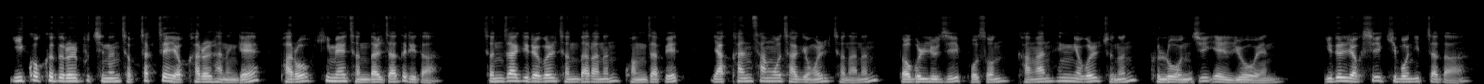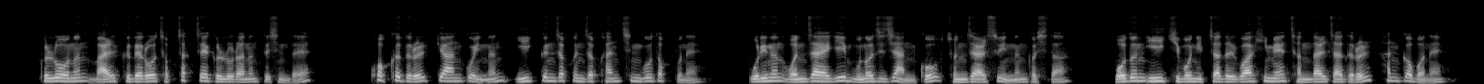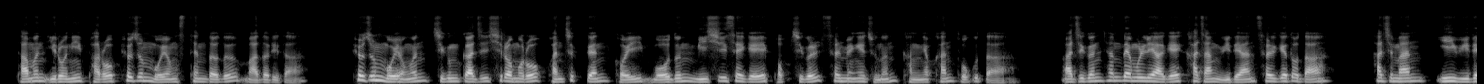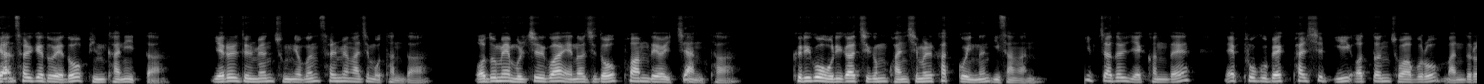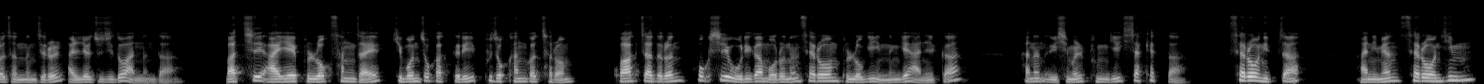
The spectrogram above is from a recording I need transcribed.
이 쿼크들을 붙이는 접착제 역할을 하는 게 바로 힘의 전달자들이다. 전자기력을 전달하는 광자빛, 약한 상호작용을 전하는 WG 보손, 강한 행력을 주는 글루온 GLUON. 이들 역시 기본 입자다. 글루온은 말 그대로 접착제 글루라는 뜻인데 쿼크들을 껴안고 있는 이 끈적끈적한 친구 덕분에 우리는 원자핵이 무너지지 않고 존재할 수 있는 것이다. 모든 이 기본 입자들과 힘의 전달자들을 한꺼번에 담은 이론이 바로 표준 모형 스탠더드 마더리다. 표준 모형은 지금까지 실험으로 관측된 거의 모든 미시 세계의 법칙을 설명해주는 강력한 도구다. 아직은 현대물리학의 가장 위대한 설계도다. 하지만 이 위대한 설계도에도 빈칸이 있다. 예를 들면 중력은 설명하지 못한다. 어둠의 물질과 에너지도 포함되어 있지 않다. 그리고 우리가 지금 관심을 갖고 있는 이상한 입자들 예컨대 F982 어떤 조합으로 만들어졌는지를 알려주지도 않는다. 마치 아이의 블록 상자에 기본 조각들이 부족한 것처럼 과학자들은 혹시 우리가 모르는 새로운 블록이 있는 게 아닐까 하는 의심을 품기 시작했다. 새로운 입자 아니면 새로운 힘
